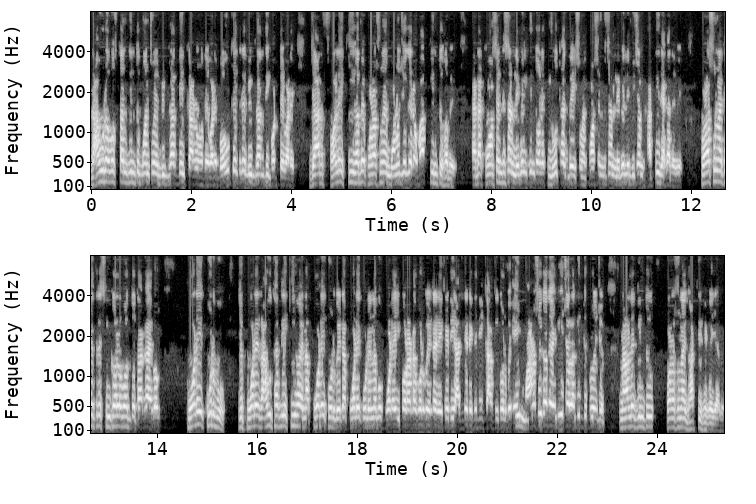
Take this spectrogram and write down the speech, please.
রাহুর অবস্থান কিন্তু পঞ্চমে বিভ্রান্তির কারণ হতে পারে। বহু ক্ষেত্রে বিভ্রান্তি ঘটতে পারে, যার ফলে কি হবে? পড়াশোনায় মনোযোগের অভাব কিন্তু হবে। একটা কনসেন্ট্রেশন লেভেল কিন্তু অনেক লো থাকবে এই সময়। কনসেন্ট্রেশন লেভেলে ভীষণ ঘাটতি দেখা দেবে। পড়াশোনার ক্ষেত্রে শৃঙ্খলাবদ্ধ থাকা এবং পরে করব যে পরে রাহু থাকলে কি হয় না, পরে করবে, এটা পরে করে নেব, পরে এই পড়াটা করব, এটা রেখে দিই, আজকে রেখে দিই, কালকে করব, এই মানসিকতা এড়িয়ে চলা কিন্তু প্রয়োজন, নাহলে কিন্তু পড়াশোনায় ঘাটতি থেকে যাবে।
